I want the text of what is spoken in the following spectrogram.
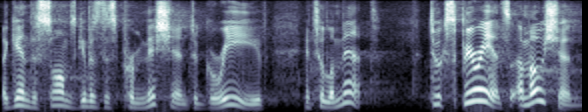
Again, the Psalms give us this permission to grieve and to lament, to experience emotion.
